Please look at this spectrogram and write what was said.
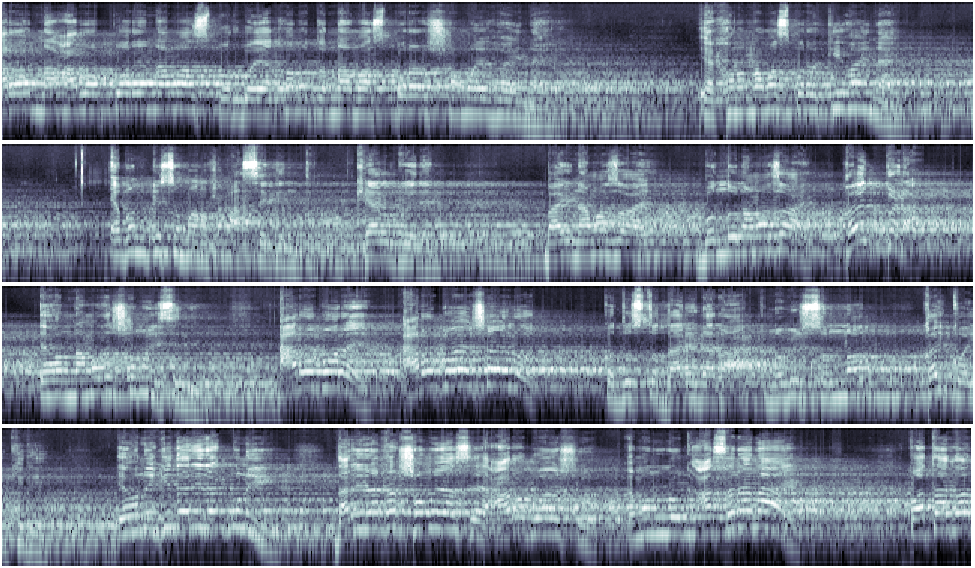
আরও না, আরও পরে নামাজ পড়ব। এখনও তো নামাজ পড়ার সময় হয় নাই। এখনও নামাজ পড়ার কি হয় নাই? এমন কিছু মানুষ আছে কিন্তু, খেয়াল করে ভাই, নামাজ হয় বন্ধু, নামাজ হয় হইত বেড়া। এখন নামাজের সময় ছিল আরও পরে, আরও বয়স হলো দোস্ত দাড়িটা রাখ নবীর সন্ন্যত কই কই কিরে? এখন কি দাড়ি রাখব নি? দাড়ি রাখার সময় আছে, আরও বয়স। এমন লোক আছে না নাই? কথা কর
